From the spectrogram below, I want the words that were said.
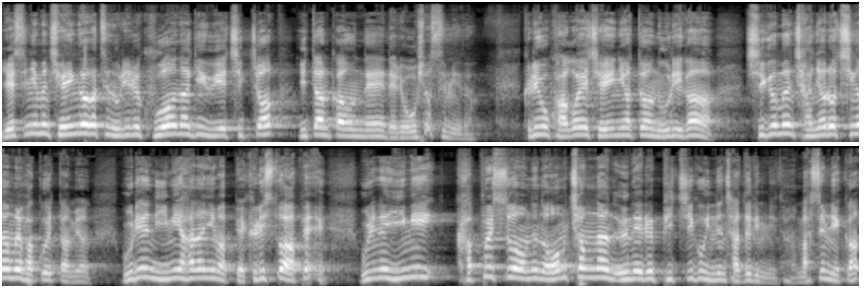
예수님은 죄인과 같은 우리를 구원하기 위해 직접 이 땅 가운데 내려오셨습니다. 그리고 과거의 죄인이었던 우리가 지금은 자녀로 칭함을 받고 있다면 우리는 이미 하나님 앞에 그리스도 앞에 우리는 이미 갚을 수 없는 엄청난 은혜를 빚지고 있는 자들입니다. 맞습니까?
